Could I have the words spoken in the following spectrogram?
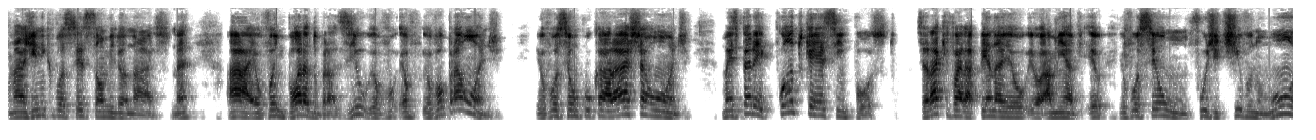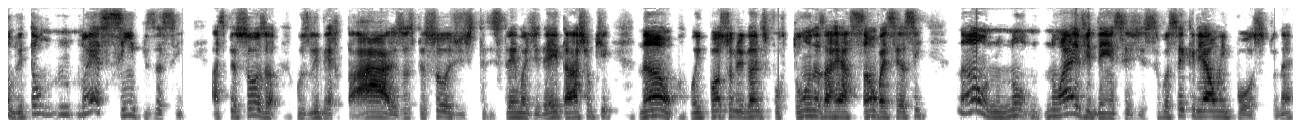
Imagine que vocês são milionários, né? Ah, eu vou embora do Brasil? Eu vou, eu, eu vou para onde? Eu vou ser um cucaracha onde? Mas espera aí, quanto que é esse imposto? Será que vale a pena eu, eu a minha eu, eu vou ser um fugitivo no mundo? Então não é simples assim. As pessoas, os libertários, as pessoas de extrema direita acham que não, o imposto sobre grandes fortunas, a reação vai ser assim. Não, não, não há evidências disso. Se você criar um imposto, né?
